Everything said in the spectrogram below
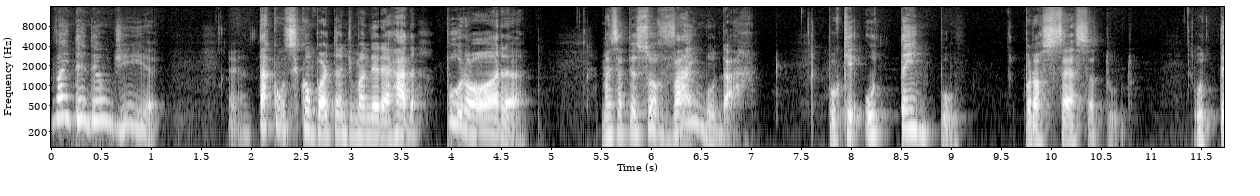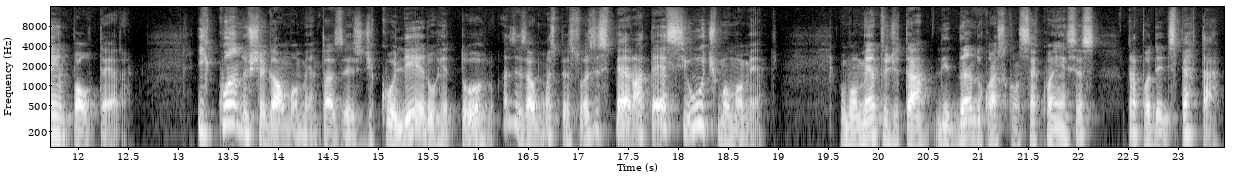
Vai entender um dia. Está se comportando de maneira errada por hora. Mas a pessoa vai mudar. Porque o tempo processa tudo. O tempo altera. E quando chegar o momento, às vezes, de colher o retorno, às vezes algumas pessoas esperam até esse último momento o momento de estar lidando com as consequências para poder despertar.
